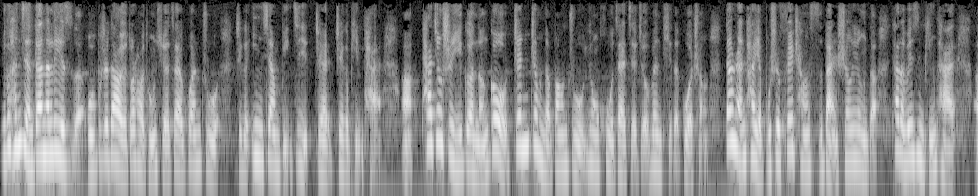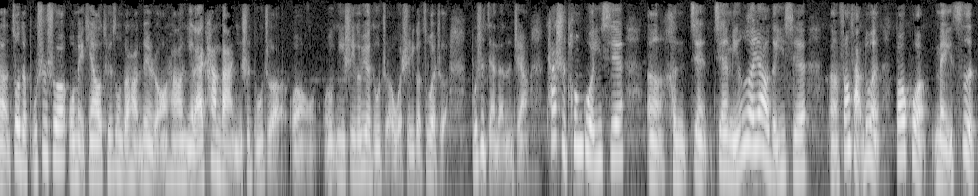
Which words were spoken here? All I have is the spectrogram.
一个很简单的例子，我不知道有多少同学在关注这个印象笔记这这个品牌啊，它就是一个能够真正的帮助用户在解决问题的过程。当然，它也不是非常死板生硬的，它的微信平台呃做的不是说我每天要推送多少内容，然后你来看吧，你是读者，我我你是一个阅读者，我是一个作者，不是简单的这样，它是通过一些嗯很简简明扼要的一些。嗯，方法论包括每一次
